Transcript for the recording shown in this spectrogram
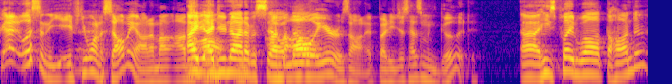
Yeah, listen, if you want to sell me on him, I'm, I- I all- do not have a sell, I'm no. all ears on it, but he just hasn't been good. Uh, he's played well at the Honda.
